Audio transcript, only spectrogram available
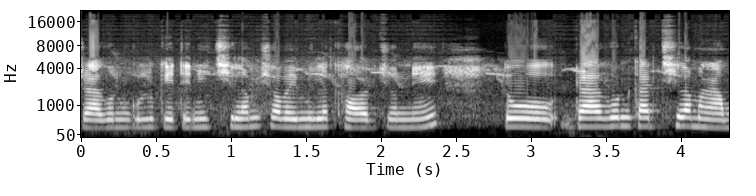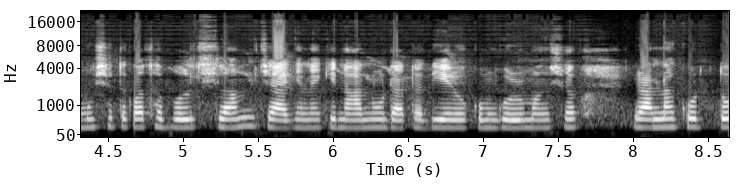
ড্রাগনগুলো কেটে নিচ্ছিলাম সবাই মিলে খাওয়ার জন্যে। তো ড্রাগন কাটছিলাম আর আম্মুর সাথে কথা বলছিলাম যে আগে নাকি নানু ডাটা দিয়ে এরকম গরুর মাংস রান্না করতো।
